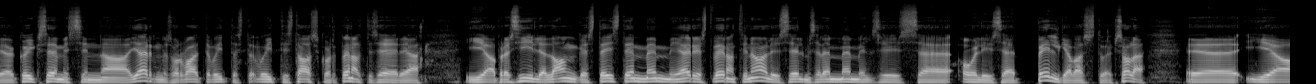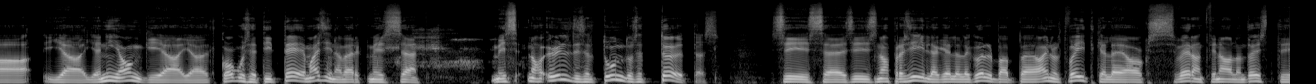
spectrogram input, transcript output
ja kõik see, mis sinna järgnes, Horvaatia võitis, võitis taaskord penaltiseeria. Ja Brasiilia langes teist MM-i järjest veerandfinaalis, eelmisel MM-il siis äh, oli see Belgia vastu, eks ole. ja, ja, ja nii ongi ja, ja kogu see Tite masinavärk, mis mis noh, üldiselt tundus, et töötas, siis, siis noh, Brasiilia, kellele kõlbab ainult võit, kelle jaoks veerandfinaal on tõesti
